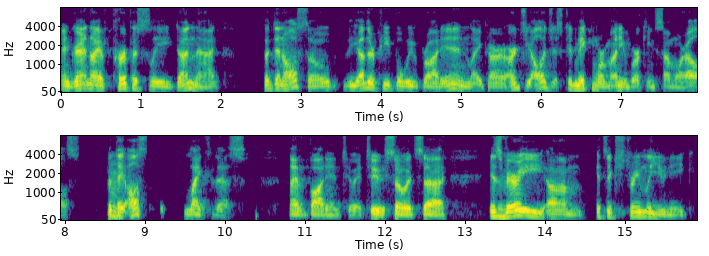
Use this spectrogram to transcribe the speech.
And Grant and I have purposely done that. But then also the other people we've brought in, like our, our geologists, could make more money working somewhere else. But Hmm. they also like this. I've bought into it too. So it's uh it's very um it's extremely unique.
